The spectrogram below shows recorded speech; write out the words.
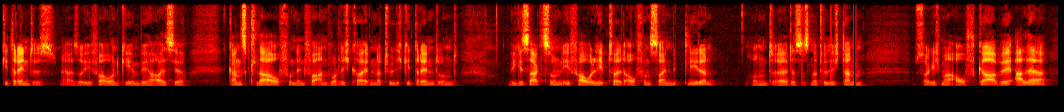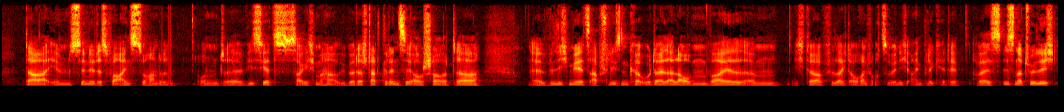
getrennt ist. Also EV und GmbH ist ja ganz klar auch von den Verantwortlichkeiten natürlich getrennt und wie gesagt, so ein EV lebt halt auch von seinen Mitgliedern und äh, das ist natürlich dann, sage ich mal, Aufgabe aller, da im Sinne des Vereins zu handeln. Und äh, wie es jetzt, sage ich mal, über der Stadtgrenze ausschaut, da äh, will ich mir jetzt abschließend kein Urteil erlauben, weil ähm, ich da vielleicht auch einfach zu wenig Einblick hätte. Aber es ist natürlich,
